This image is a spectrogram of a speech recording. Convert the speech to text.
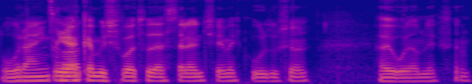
óráinkat. Igen, nekem is volt hozzá szerencsém egy kurzuson, ha jól emlékszem.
